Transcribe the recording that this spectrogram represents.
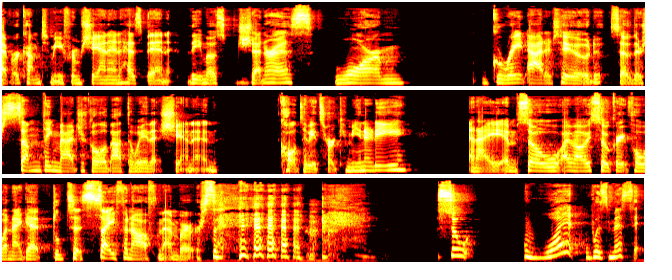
ever come to me from Shannon has been the most generous, warm, great attitude. So there's something magical about the way that Shannon cultivates her community. And I am so, I'm always so grateful when I get to siphon off members. so, what was missing?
